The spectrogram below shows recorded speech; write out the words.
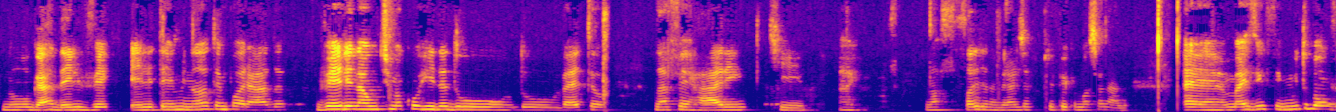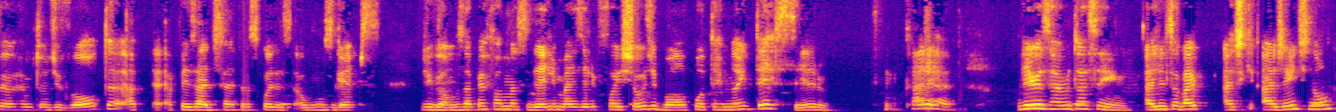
no lugar dele, ver ele terminando a temporada, ver ele na última corrida do, do Vettel na Ferrari, que, ai, nossa, só de lembrar já, já fico emocionada. É, mas enfim, muito bom ver o Hamilton de volta, apesar de certas coisas, alguns gaps, digamos, na performance dele, mas ele foi show de bola, pô, terminou em terceiro. Cara, Lewis Hamilton, assim, a gente só vai. Acho que a gente, não,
